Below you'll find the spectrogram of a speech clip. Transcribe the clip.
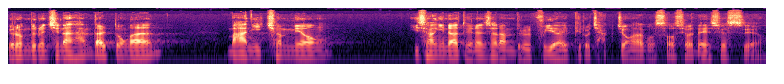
여러분들은 지난 한 달 동안 12,000명 이상이나 되는 사람들을 VIP로 작정하고 써서 내셨어요.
